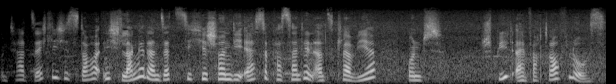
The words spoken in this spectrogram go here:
Und tatsächlich, es dauert nicht lange, dann setzt sich hier schon die erste Passantin ans Klavier und spielt einfach drauf los.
